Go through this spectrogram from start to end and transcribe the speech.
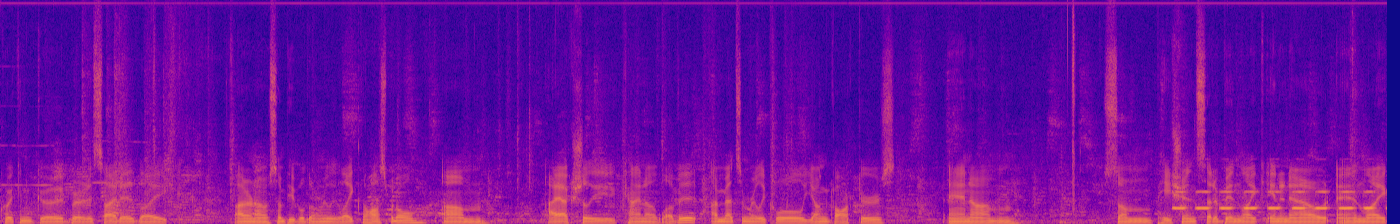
quick and good. But I decided like I don't know. Some people don't really like the hospital. Um, I actually kind of love it. I met some really cool young doctors and um, some patients that have been like in and out, and like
